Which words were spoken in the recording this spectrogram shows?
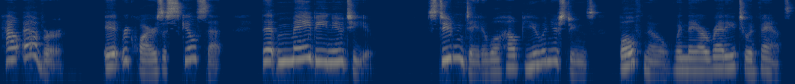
However, it requires a skill set that may be new to you. Student data will help you and your students both know when they are ready to advance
